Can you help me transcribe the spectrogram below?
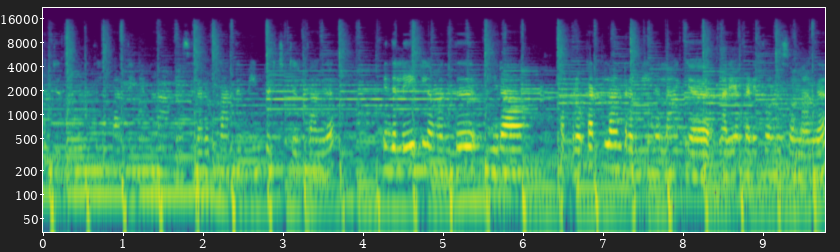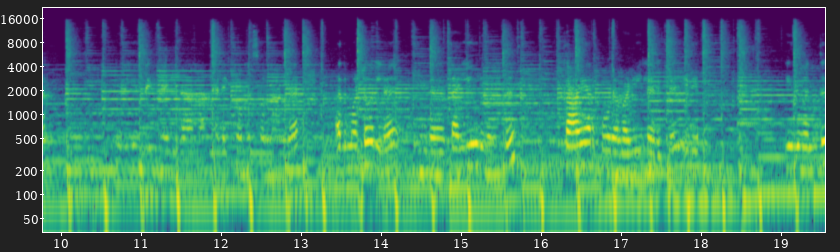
கொஞ்சம் தூரத்தில் பார்த்தீங்கன்னா அங்கே சிலர் உட்காந்து மீன் பிடிச்சிட்டு இருக்காங்க. இந்த லேக்கில் வந்து இறா அப்புறம் கட்லான்ற மீனெல்லாம் இங்கே நிறையா கிடைக்கும்னு சொன்னாங்க. பெரிய பெரிய கிடைக்கும்னு சொன்னாங்க. அது மட்டும் இல்லை இந்த தையூர் வந்து காயார் போகிற வழியில் இருக்குது இது இது வந்து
